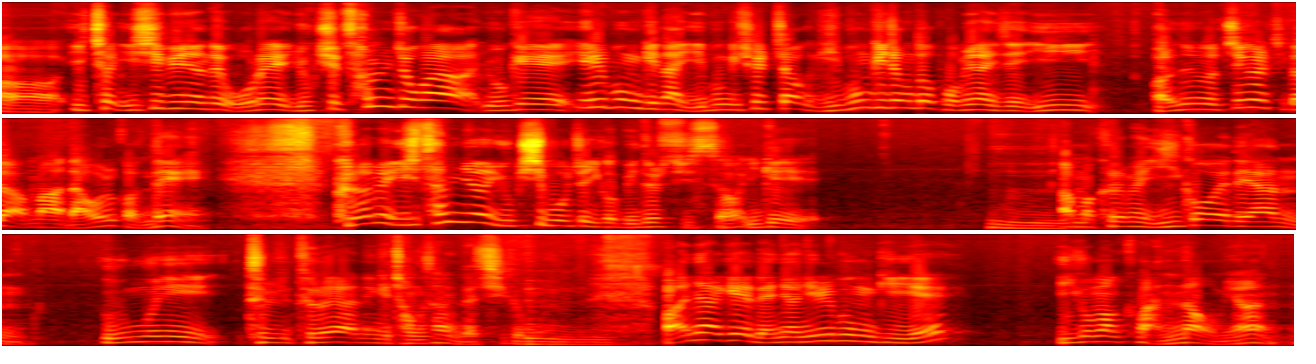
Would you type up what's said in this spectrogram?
어 2022년도에 올해 63조가 요게 1분기나 2분기 실적 2분기 정도 보면 이제 이 어느 정도 찍을지가 아마 나올 건데 그러면 23년 65조 이거 믿을 수 있어. 이게 아마 그러면 이거에 대한 의문이 들, 들어야 하는 게 정상입니다. 지금은 만약에 내년 1분기에 이거만큼 안 나오면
